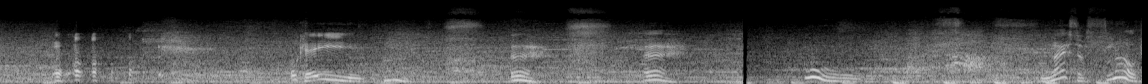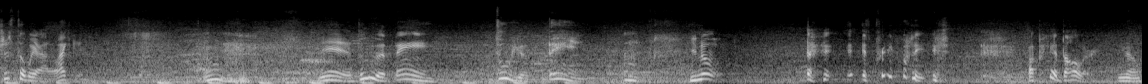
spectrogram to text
okay. Uh, uh. Ooh. Nice and slow, just the way I like it. Mm. Yeah, do your thing. Do your thing. Mm. You know, it's pretty funny. I pay a dollar, you know,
